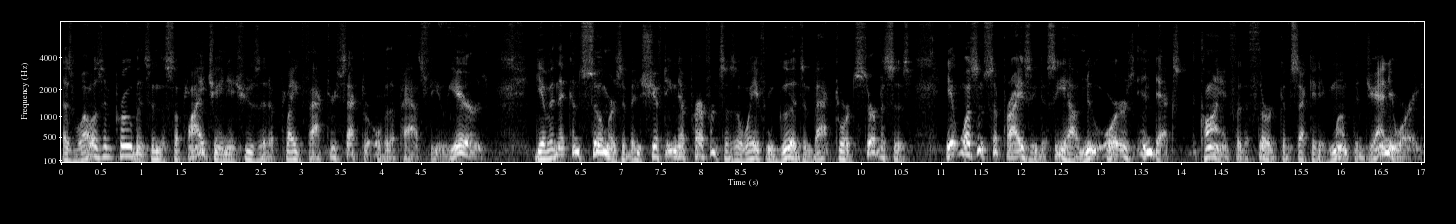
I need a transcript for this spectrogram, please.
as well as improvements in the supply chain issues that have plagued factory sector over the past few years. Given that consumers have been shifting their preferences away from goods and back towards services, it wasn't surprising to see how new orders index declined for the third consecutive month in January.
